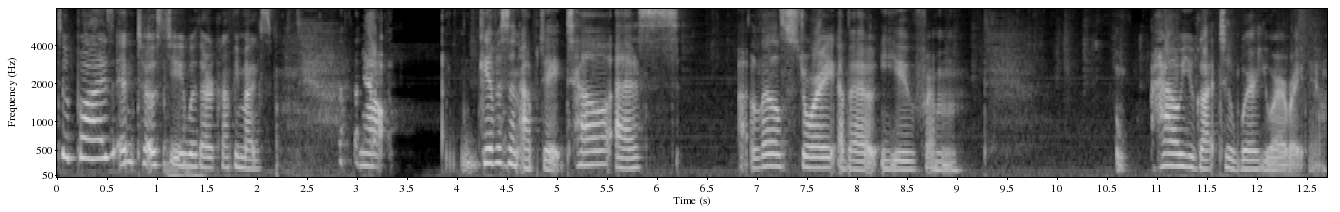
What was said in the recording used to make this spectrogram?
to pause and toast you with our coffee mugs. Now, give us an update. Tell us a little story about you from how you got to where you are right now.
